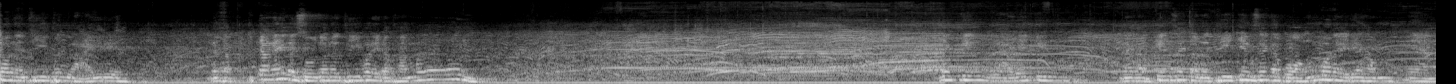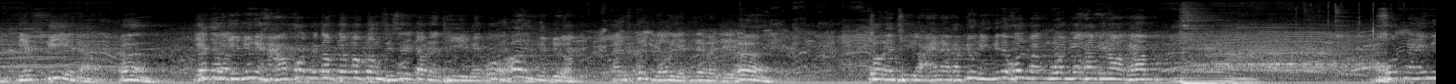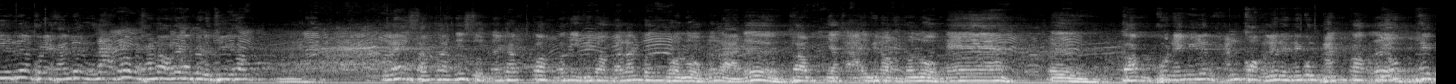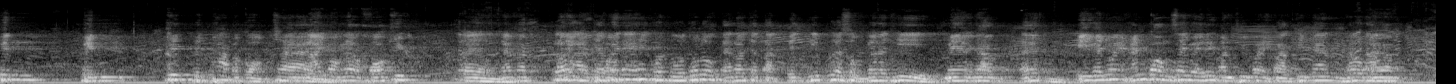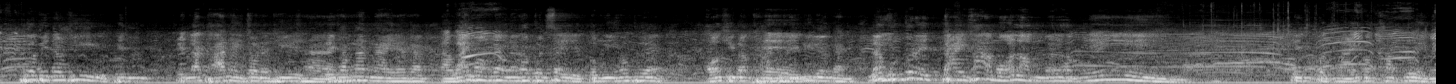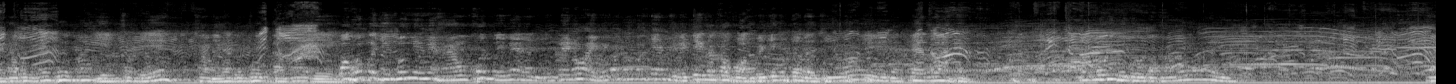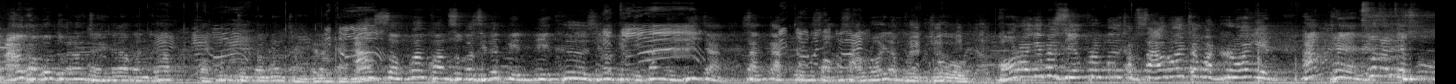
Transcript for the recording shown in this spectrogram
จ้าหน้าที่เพิ่นหลายเลยนะครับจังไหนก็สู่เจ้าหน้าที่บ่ได้ดอกคำเอ้ยอย่าเก่งหลายอย่าเก่งนะครับเก่งใส่เจ้าหน้าที่เก่งใส่กระบอกมันบ่ได้เด้อครับเนี่ยเอฟฟี่น่ะเออแล้วเจ้ายืนอยู่ในหาวคนไม่ต้องต้องต้องสิใส่เจ้าหน้าที่แม่โอ้ยเงินอยู่หรอกอันก็เดี๋ยวเห็นได้ไหมดีเออเจ้าหน้าที่หลายนะครับอยู่นี่มีแต่คนบางมวลนะครับพี่น้องครับ เรื่องคนไหนหาเรื่องลากเข้าไปข้างนอกเลยครับเจ้าหน้าที่ครับ และสำคัญที่สุดนะครับกล้องก็มีพี่น้องกำลังเบิ่งทั่วโลกนั่นแหละเด้อครับอยากอายพี่น้องทั่วโลกแน่เออครับคนไหนมีเรื่องหันกล้องเลยในกลุ่มปิดหันกล้องเลยเดี๋ยวให้เป็นเป็นคลิปเป็นภาพประกอบใช่ไลฟ์ของเราขอคลิปเออนะครับเราอาจจะไม่ได้ให้คนดูทั่วโลกแต่เราจะตัดเป็นคลิปเพื่อส่งเจ้าหน้าที่แม่ครับเออปีกันย่อยหันกล้องใส่ไว้ได้บันทึกไว้ฝากทีมงานเท่านะนั้นครับเพื่อเป็นเจ้าที่เป็นเป็นหลักฐานให้เจ้าหน้าที่ใช่ได้ทำงานไงนะครับเอาไลฟ์ห้องแล้วนะครับเพื่อใส่ตรงนี้เขาเพื่อขอคลิปหลักฐานแน่เพื่อให้มีเรื่องกัน แล้วคุณก็ได้จ่ายค่าหมอลำนะครับ นี่เป็นกฎหมายบังคับด้วยนะครับวันนี้เพิ่มมาเองคนนี้นะครับเป็นผู้ตามมาเองว่าผมก็ยืนเมื่อกี้ไม่หาวคนเลยแม่ไม่น้อยไม่ก็ต้องมาแก้มสิไปเจ๊งแล้วก็หอมไปเจ๊งกับเจ้าหน้าที่โอ้ยแม่นว่ามันไม่ได้ดูหรอกครับ เอาขอบคุณทุกกำลังใจกันแล้วกันครับ ขอบคุณทุกกำลังใจกันแล้วกันเอานะส่งมอบความสุขกับศิลปินนี่คือศิลปินอีกท่านหนึ่งที่จะสังกัดวงสองสาวน้อยลำเพลินโชว์ขอรอยยิ้มเป็นเสียงประมือกับสาวน้อยจังหวัดร้อยเอ็ดฮักแทนสุนันท์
